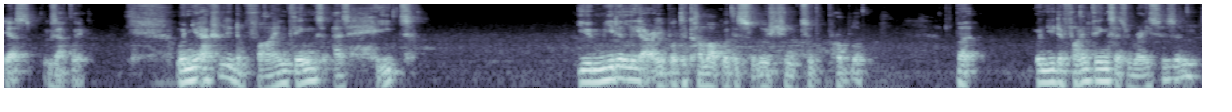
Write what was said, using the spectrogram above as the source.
Yes, exactly. When you actually define things as hate, you immediately are able to come up with a solution to the problem. But when you define things as racism,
